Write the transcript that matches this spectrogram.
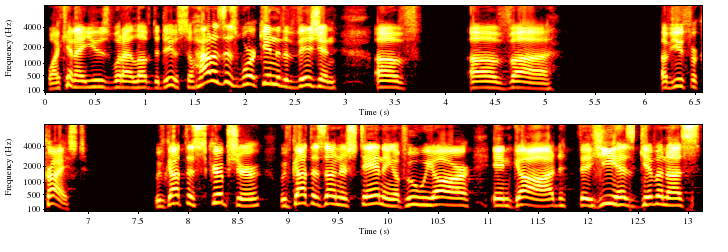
Why can't I use what I love to do? So, how does this work into the vision of, of, uh, of Youth for Christ? We've got this scripture, we've got this understanding of who we are in God, that He has given us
